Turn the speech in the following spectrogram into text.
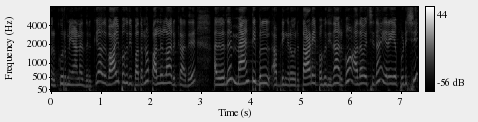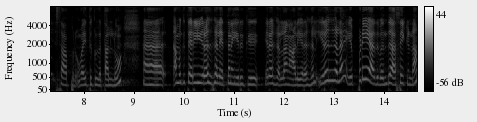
ஒரு கூர்மையானது இருக்குது அது வாய்ப்பகுதி பார்த்தோம்னா பல்லுலாம் இருக்காது. அது வந்து மேண்டிபிள் அப்படிங்கிற ஒரு தாடை பகுதி தான் இருக்கும். அதை வச்சு தான் இறையை பிடிச்சி சாப்பிடும் வயிற்றுக்குள்ளே தள்ளும். நமக்கு தெரியும் இறகுகள் எத்தனை இருக்குது இறகுகள்லாம் நாலு இறகுகள். இறகுகளை எப்படி அது வந்து அசைக்கும்னா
